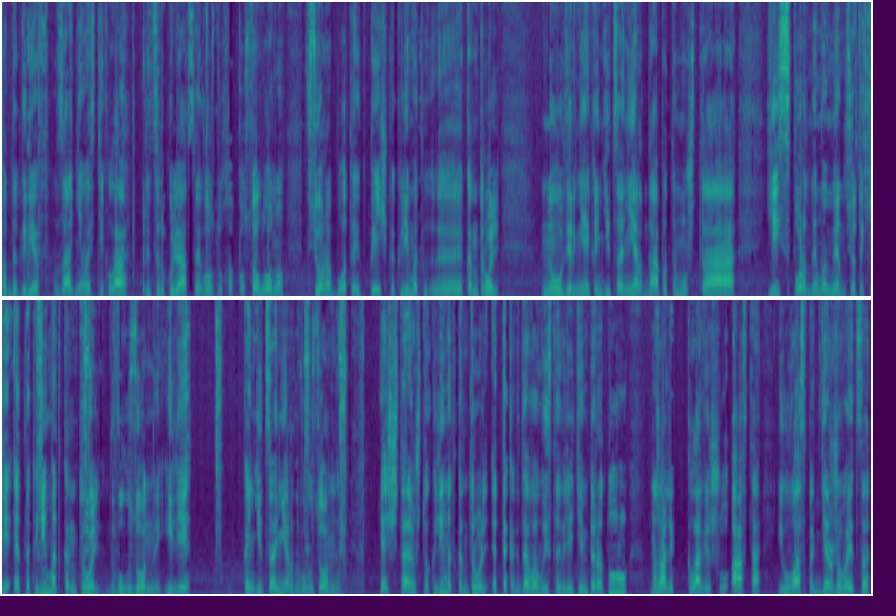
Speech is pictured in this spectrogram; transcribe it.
подогрев заднего стекла, рециркуляция воздуха по салону, все работает, печка, климат-контроль, э, ну, вернее, кондиционер, да, потому что есть спорный момент, все-таки это климат-контроль двухзонный или кондиционер двухзонный. Я считаю, что климат-контроль это когда вы выставили температуру, нажали клавишу авто и у вас поддерживается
